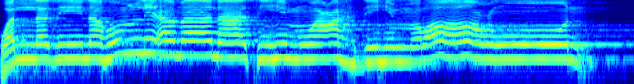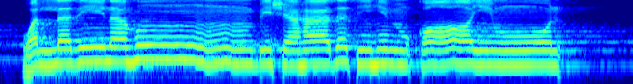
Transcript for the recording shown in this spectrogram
والذين هم لأماناتهم وعهدهم راعون والذين هم بشهادتهم قائمون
